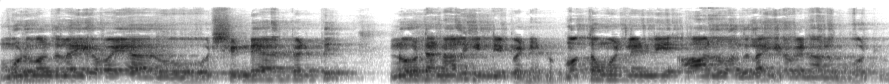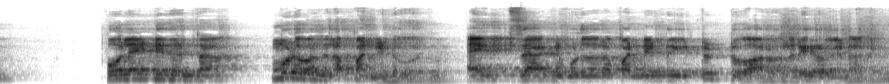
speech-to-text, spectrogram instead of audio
మూడు వందల ఇరవై ఆరు షిండే అభ్యర్థి నూట నాలుగు ఇండిపెండెంట్ మొత్తం ఓట్లు ఎన్ని? ఆరు వందల ఇరవై నాలుగు ఓట్లు. పోలేంటిది ఎంత మూడు వందల పన్నెండు ఓట్లు. ఎగ్జాక్ట్ మూడు వందల పన్నెండు ఇంటూ టూ ఆరు వందల ఇరవై నాలుగు.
